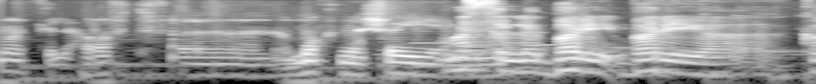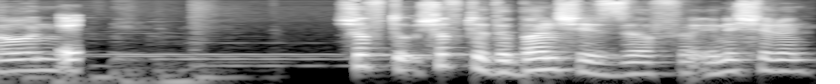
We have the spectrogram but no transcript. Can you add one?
ممثل عرفت؟ فمخنا شوي يعني ممثل باري باري آه، كون. إيه. شفتوا شفتوا ذا بانشز اوف انيشرن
